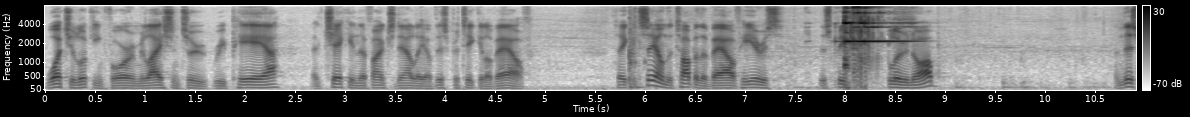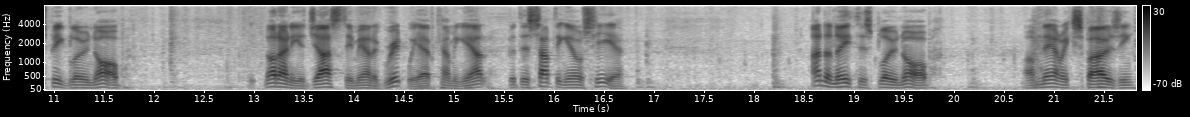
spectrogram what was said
what you're looking for in relation to repair and checking the functionality of this particular valve. So you can see on the top of the valve here is this big blue knob. And this big blue knob not only adjusts the amount of grit we have coming out, but there's something else here. Underneath this blue knob, I'm now exposing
